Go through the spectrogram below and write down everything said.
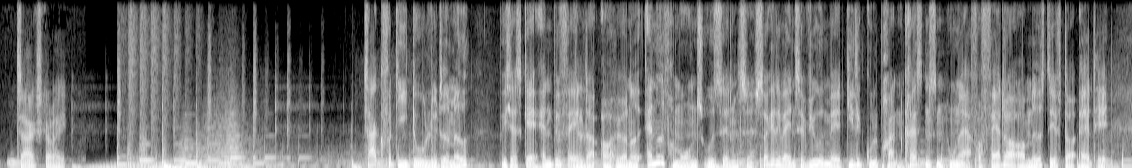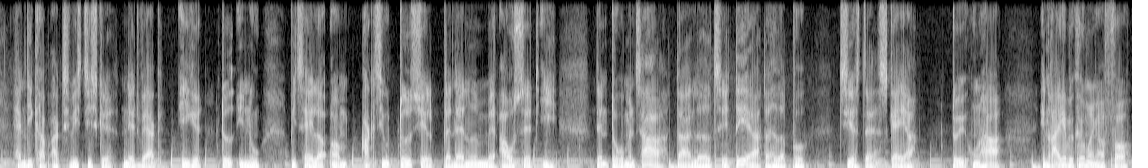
Tak skal du have. Tak fordi du lyttede med. Hvis jeg skal anbefale dig at høre noget andet fra morgens udsendelse, så kan det være interviewet med Ditte Guldbrand Christensen. Hun er forfatter og medstifter af det handicapaktivistiske netværk Ikke Død Endnu. Vi taler om aktiv dødshjælp, blandt andet med afsæt i den dokumentar, der er lavet til DR, der hedder På tirsdag skal jeg dø. Hun har en række bekymringer for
